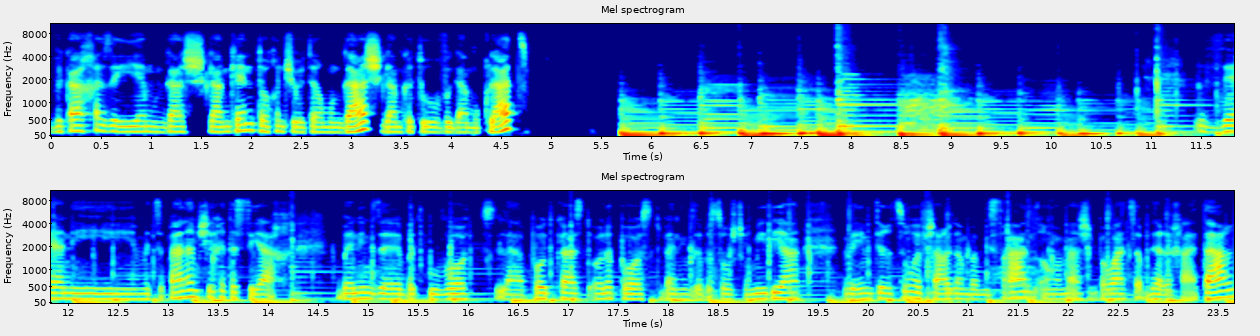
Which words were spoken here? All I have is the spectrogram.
וככה זה יהיה מונגש גם כן, תוכן שהוא יותר מונגש, גם כתוב וגם מוקלט. ואני מצפה להמשיך את השיח. בין אם זה בתגובות לפודקאסט או לפוסט, בין אם זה בסושיאל מדיה, ואם תרצו אפשר גם במשרד או ממש בוואטסאפ דרך האתר.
